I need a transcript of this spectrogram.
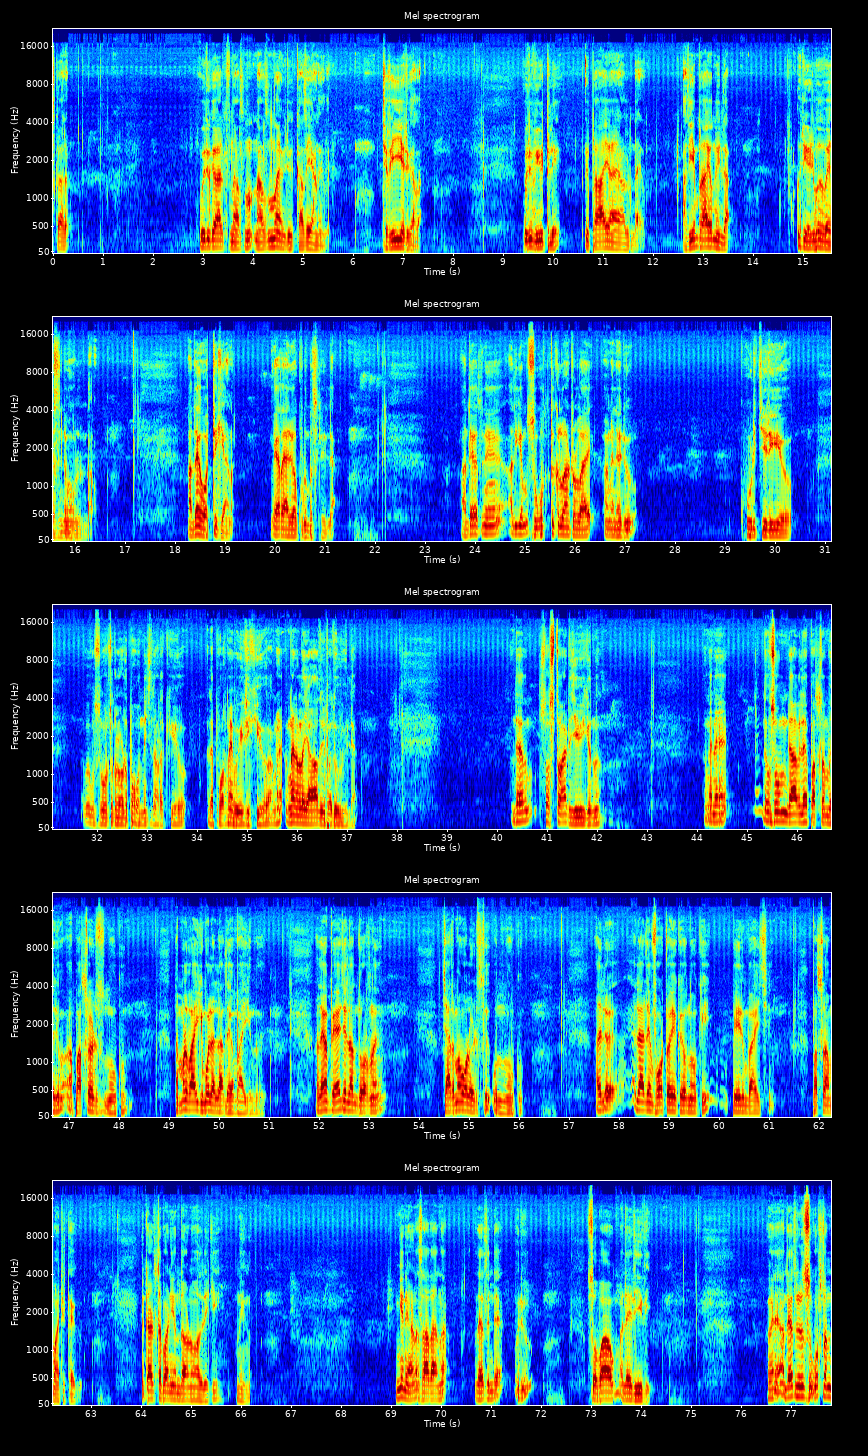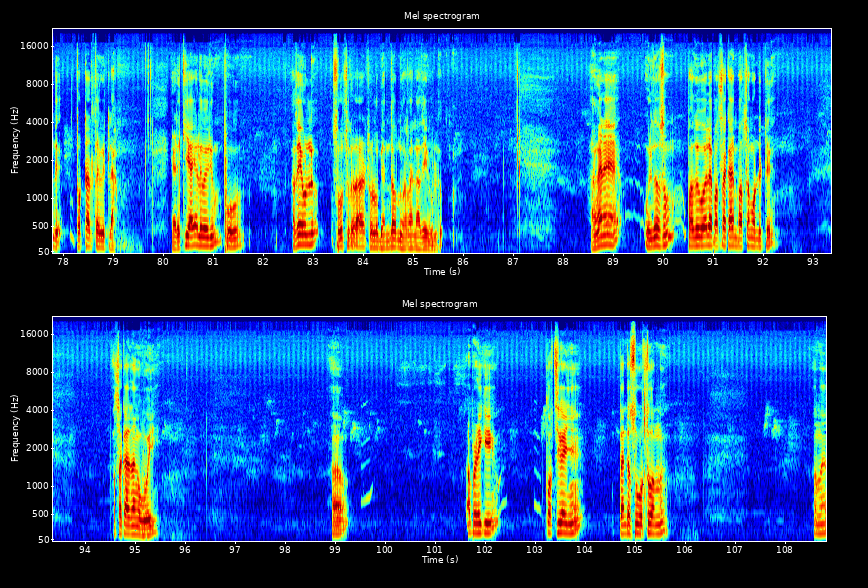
നമസ്കാരം. ഒരു കാലത്ത് നടന്ന നടന്ന ഒരു കഥയാണിത്. ചെറിയൊരു കഥ. ഒരു വീട്ടിൽ ഒരു പ്രായമായ ആളുണ്ടായിരുന്നു. അധികം പ്രായമൊന്നുമില്ല. ഒരു എഴുപത് വയസ്സിന്റെ മുകളിലുണ്ടാവും. അദ്ദേഹം ഒറ്റയ്ക്കാണ്. വേറെ ആരും ആ കുടുംബത്തിലില്ല. അദ്ദേഹത്തിന് അധികം സുഹൃത്തുക്കളുമായിട്ടുള്ള അങ്ങനെ ഒരു കൂടിച്ചേരുകയോ സുഹൃത്തുക്കളോടൊപ്പം ഒന്നിച്ച് നടക്കുകയോ അല്ല പുറമെ പോയിരിക്കുകയോ അങ്ങനെ അങ്ങനെയുള്ള യാതൊരു പതിവുമില്ല. അദ്ദേഹം സ്വസ്ഥമായിട്ട് ജീവിക്കുന്നു. അങ്ങനെ ദിവസവും രാവിലെ പത്രം വരും ആ പത്രം എടുത്ത് നോക്കും. നമ്മൾ വായിക്കുമ്പോഴല്ല അദ്ദേഹം വായിക്കുന്നത്. അദ്ദേഹം പേജെല്ലാം തുറന്ന് ചരമകോളം എടുത്ത് ഒന്ന് നോക്കും. അതിൽ എല്ലാവരുടെയും ഫോട്ടോയൊക്കെ നോക്കി പേരും വായിച്ച് പത്രം മാറ്റിയിട്ടേക്കും എന്നിട്ട് അടുത്ത പണി എന്താണോ അതിലേക്ക് നീങ്ങും. ഇങ്ങനെയാണ് സാധാരണ അദ്ദേഹത്തിന്റെ ഒരു സ്വഭാവം അല്ലെ രീതി. അങ്ങനെ അദ്ദേഹത്തിനൊരു സുഹൃത്തുണ്ട് തൊട്ടടുത്ത വീട്ടിലാണ് ഇടയ്ക്ക് അയാൾ വരും പോകും. അതേ ഉള്ളൂ സുഹൃത്തുക്കളായിട്ടുള്ള ബന്ധം എന്ന് പറഞ്ഞാൽ അതേ ഉള്ളൂ. അങ്ങനെ ഒരു ദിവസം പതുപോലെ പത്രക്കാരൻ പത്രം കൊണ്ടിട്ട് പത്രക്കാരൻ അങ്ങ് പോയി. അപ്പോഴേക്ക് കുറച്ച് കഴിഞ്ഞ് തന്റെ സുഹൃത്ത് വന്ന് അന്ന്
